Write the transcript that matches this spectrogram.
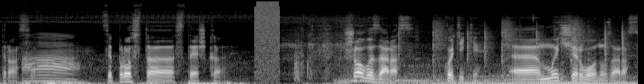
траса. А, Це просто стежка. Що ви зараз, котики? Е, ми червону зараз.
